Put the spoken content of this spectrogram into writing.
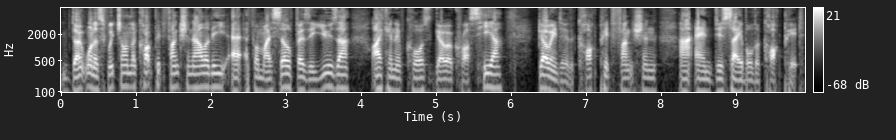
don't want to switch on the cockpit functionality uh, for myself as a user, I can of course go across here go into the cockpit function uh, and disable the cockpit.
